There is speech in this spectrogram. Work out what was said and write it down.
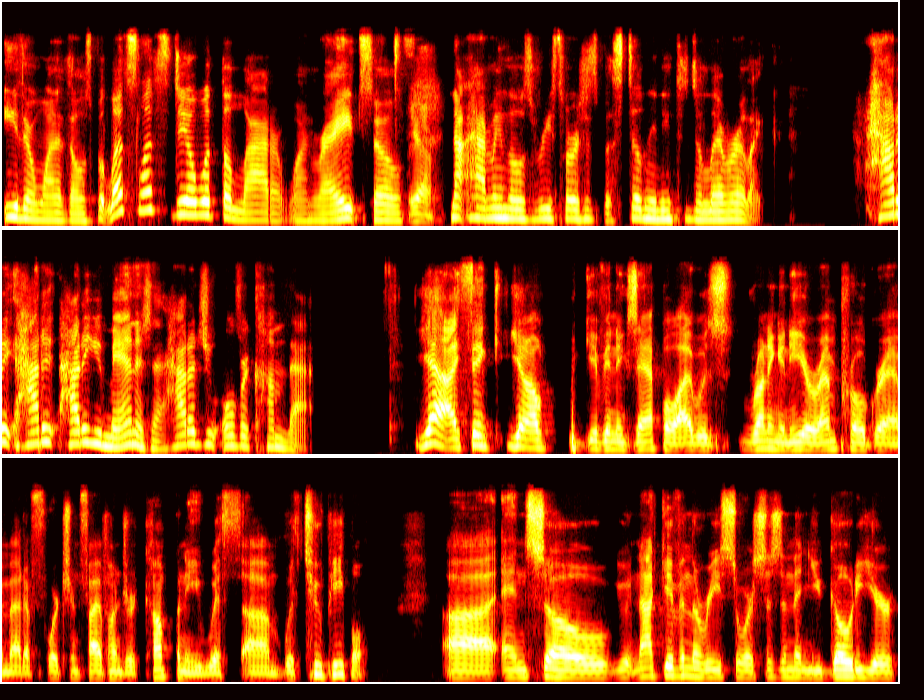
either one of those, but let's, let's deal with the latter one, right? So yeah. not having those resources, but still needing to deliver like, how do, how do, how do you manage that? How did you overcome that? Yeah, I think you know. I'll Give you an example. I was running an ERM program at a Fortune 500 company with um, with two people, uh, and so you're not given the resources, and then you go to your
